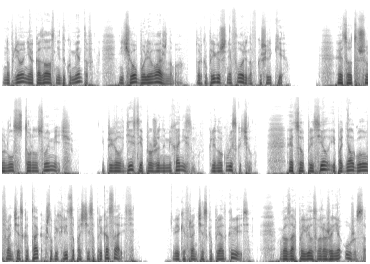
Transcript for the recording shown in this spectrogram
Но при нем не оказалось ни документов, ничего более важного, только пригоршня флоринов в кошельке. Эцио отшвырнул в сторону свой меч и привел в действие пружинный механизм. Клинок выскочил. Эцио присел и поднял голову Франческо так, чтобы их лица почти соприкасались. Веки Франческо приоткрылись. В глазах появилось выражение ужаса.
